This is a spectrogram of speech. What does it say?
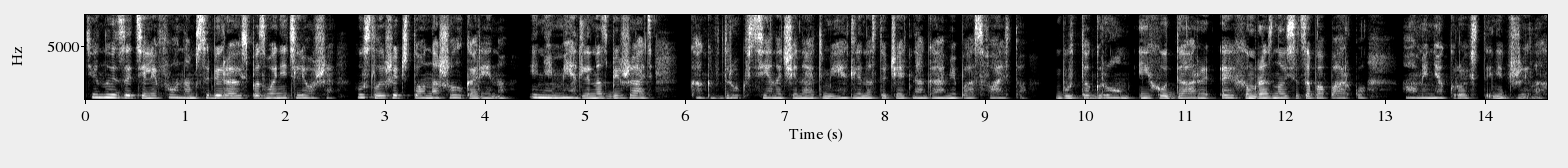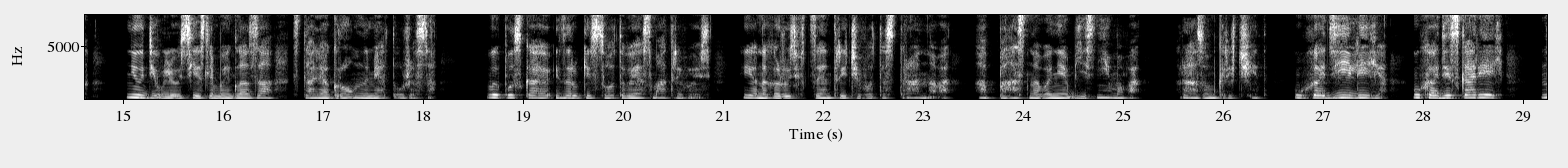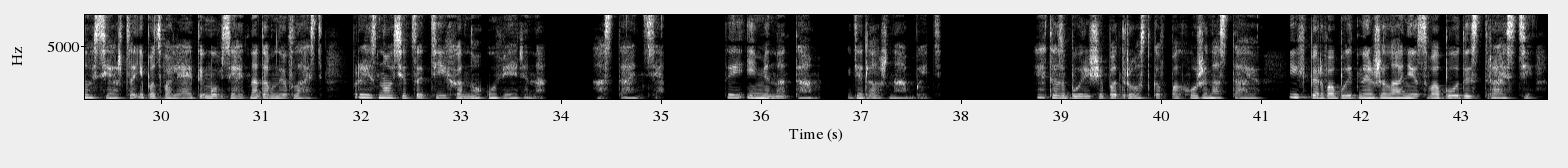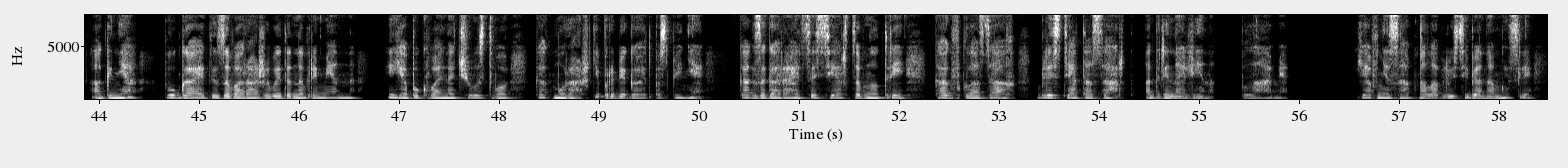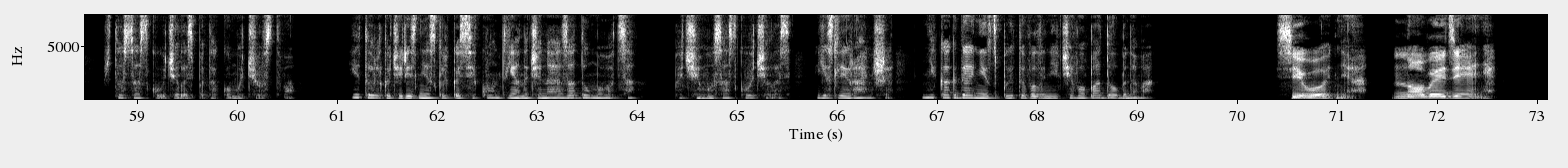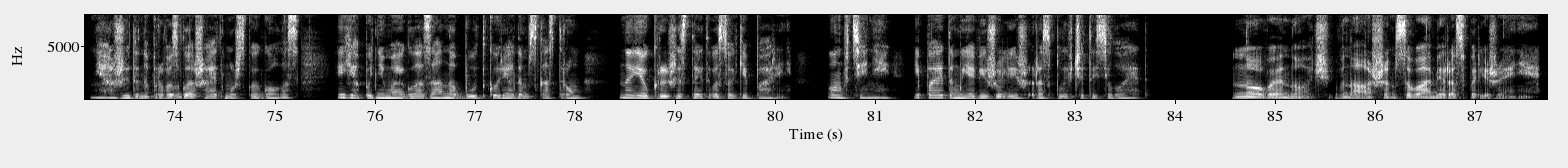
Тянусь за телефоном, собираюсь позвонить Лёше, услышать, что он нашел Карину, и немедленно сбежать, как вдруг все начинают медленно стучать ногами по асфальту, будто гром, их удары эхом разносятся по парку, а у меня кровь стынет в жилах. Не удивлюсь, если мои глаза стали огромными от ужаса. Выпускаю из руки сотовый и осматриваюсь. Я нахожусь в центре чего-то странного, опасного, необъяснимого. Разум кричит «Уходи, Лия, уходи скорей!» Но сердце не позволяет ему взять надо мной власть, произносится тихо, но уверенно. «Останься. Ты именно там, где должна быть». Это сборище подростков похоже на стаю. Их первобытное желание свободы, страсти, огня пугает и завораживает одновременно. И я буквально чувствую, как мурашки пробегают по спине, как загорается сердце внутри, как в глазах блестят азарт, адреналин, пламя. Я внезапно ловлю себя на мысли, что соскучилась по такому чувству. И только через несколько секунд я начинаю задумываться, почему соскучилась, если раньше никогда не испытывала ничего подобного. «Сегодня новый день», – неожиданно провозглашает мужской голос, и я поднимаю глаза на будку рядом с костром. На ее крыше стоит высокий парень. Он в тени, и поэтому я вижу лишь расплывчатый силуэт. «Новая ночь в нашем с вами распоряжении.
